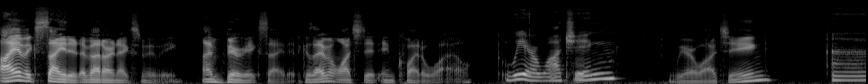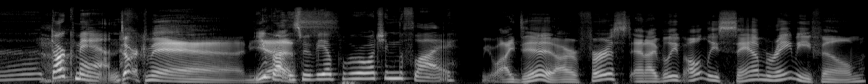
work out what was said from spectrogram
I am excited about our next movie. I'm very excited because I haven't watched it in quite a while. We are watching We are watching uh, Darkman. Darkman. you brought this movie up when we were watching The Fly. I did. Our first and I believe only Sam Raimi film,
